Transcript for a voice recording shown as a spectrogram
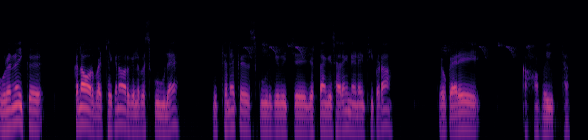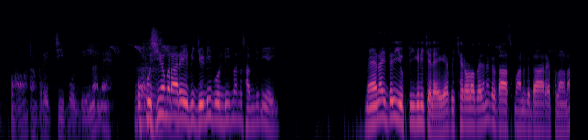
ਉਰੇ ਨਾ ਇੱਕ ਘਨੌਰ ਬੈਠੇ ਘਨੌਰ ਗਿੱਲ ਸਕੂਲ ਹੈ। ਉੱਥੇ ਨਾ ਇੱਕ ਸਕੂਲ ਦੇ ਵਿੱਚ ਜੱਟਾਂ ਕੇ ਸਾਰੇ ਨਿਆਣੇ ਇੱਥੇ ਪੜਾ ਤੇ ਉਹ ਕਹਿ ਰਹੇ ਕਹਾ ਬਈ ਉੱਥੇ ਬਹੁਤ ਅੰਗਰੇਜ਼ੀ ਬੋਲੀ ਉਹਨਾਂ ਨੇ ਉਹ ਖੁਸ਼ੀਆਂ ਮਨਾ ਰਹੇ ਵੀ ਜਿਹੜੀ ਬੋਲੀ ਮੈਨੂੰ ਸਮਝ ਨਹੀਂ ਆਈ ਮੈਂ ਨਾ ਇੱਧਰ ਯੂਪੀ ਕਿ ਨਹੀਂ ਚਲੇ ਗਿਆ ਪਿੱਛੇ ਰੌਲਾ ਪੈਦਾ ਨਾ ਗੁਰਦਾਸ ਮਾਨ ਗਦਾਰ ਹੈ ਫਲਾਣਾ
